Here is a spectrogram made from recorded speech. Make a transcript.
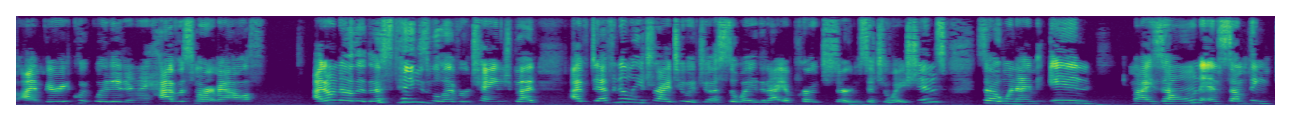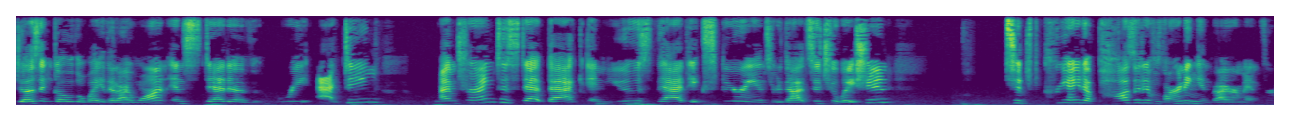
I'm very quick witted and I have a smart mouth. I don't know that those things will ever change, but I've definitely tried to adjust the way that I approach certain situations. So when I'm in my zone and something doesn't go the way that I want, instead of reacting, I'm trying to step back and use that experience or that situation to create a positive learning environment for.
